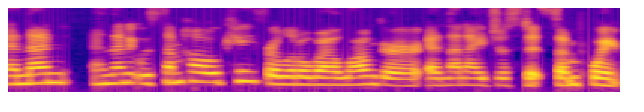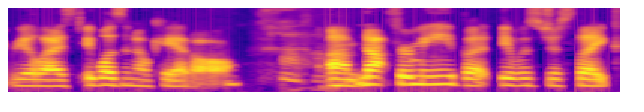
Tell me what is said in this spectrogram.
and then and then it was somehow okay for a little while longer, and then I just at some point realized it wasn't okay at all. Mm-hmm. Um, not for me, but it was just like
